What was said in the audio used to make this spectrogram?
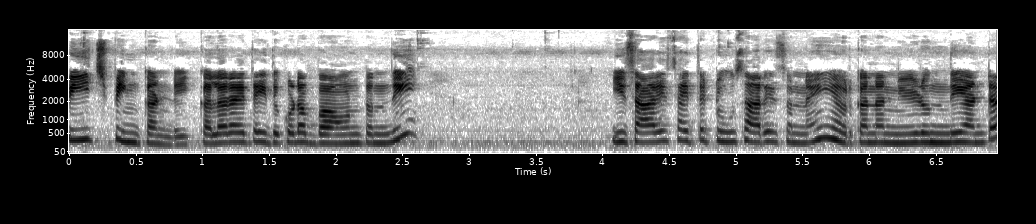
పీచ్ పింక్ అండి. కలర్ అయితే ఇది కూడా బాగుంటుంది. ఈ సారీస్ అయితే టూ సారీస్ ఉన్నాయి. ఎవరికైనా నీడ్ ఉంది అంటే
